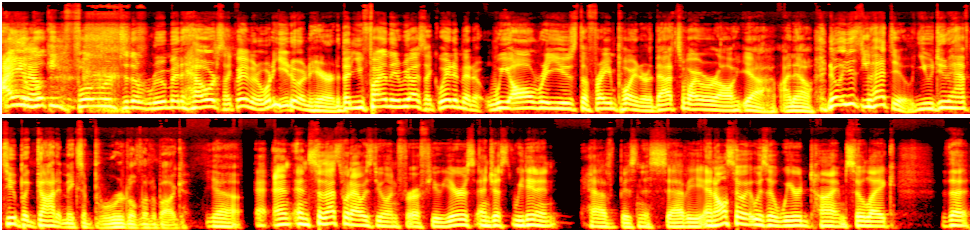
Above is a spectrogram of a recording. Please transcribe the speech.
I you am know. looking forward to the room in hell where it's like, wait a minute, what are you doing here? Then you finally realize, like, wait a minute, we all reuse the frame pointer. That's why we're all, yeah, I know. No, it is, you had to. You do have to, but God, it makes a brutal little bug. Yeah. And and so that's what I was doing for a few years and just we didn't have business savvy. And also it was a weird time. So like the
